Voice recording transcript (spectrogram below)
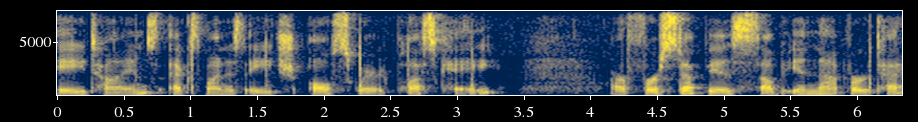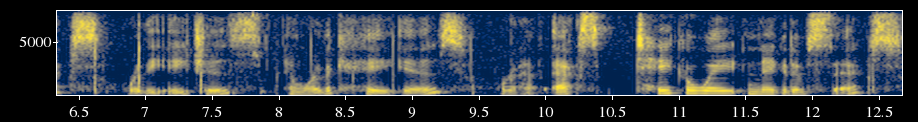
a times x minus h all squared plus k. Our first step is sub in that vertex where the h is and where the k is. We're going to have x take away negative 6,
